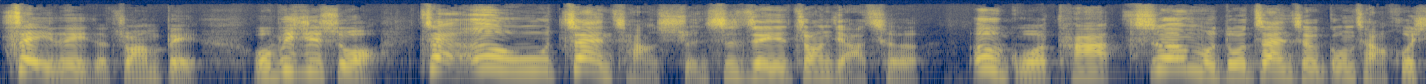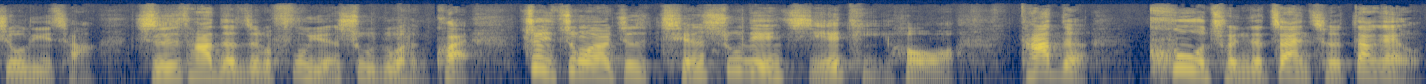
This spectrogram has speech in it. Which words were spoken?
这一类的装备。我必须说，在俄乌战场损失这些装甲车。俄国它这么多战车工厂或修理厂，其实它的这个复原速度很快。最重要就是前苏联解体以后哦，它的库存的战车大概有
